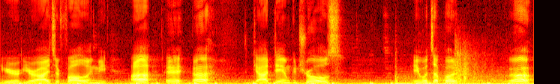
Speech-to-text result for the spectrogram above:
your your eyes are following me. Ah, hey, ah, goddamn controls. Hey, what's up, bud? Oh,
